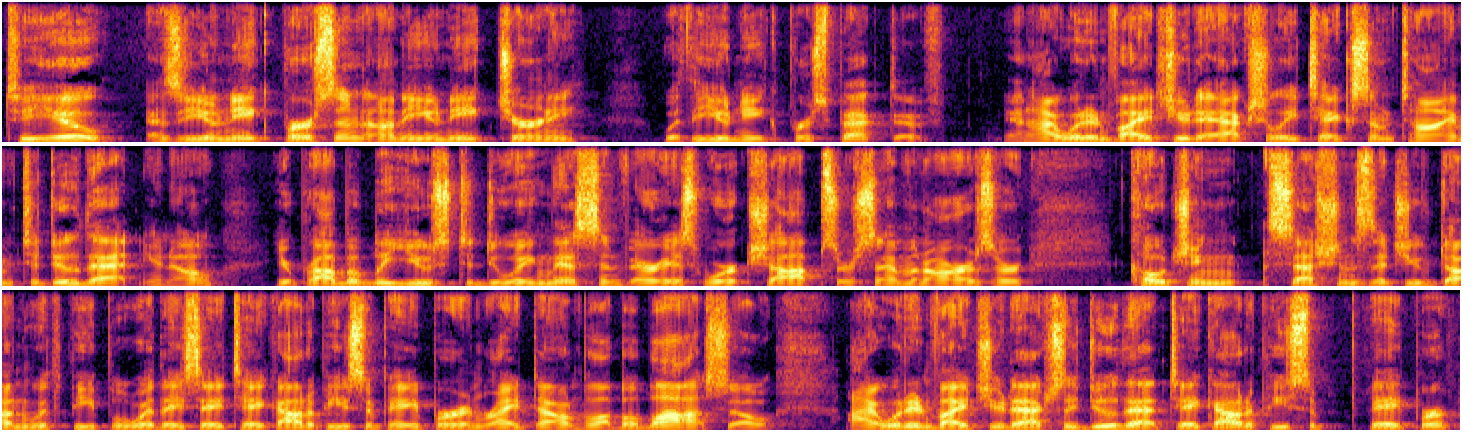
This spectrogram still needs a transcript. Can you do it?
to you as a unique person on a unique journey with a unique perspective. And I would invite you to actually take some time to do that. You know, you're probably used to doing this in various workshops or seminars or coaching sessions that you've done with people where they say, take out a piece of paper and write down blah, blah, blah. So I would invite you to actually do that. Take out a piece of paper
